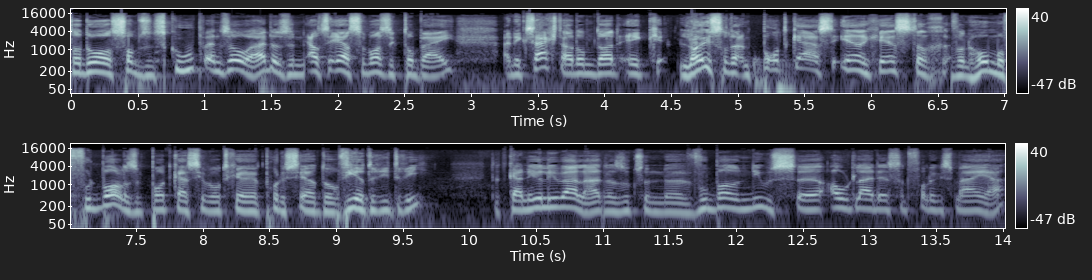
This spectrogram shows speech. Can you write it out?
had daardoor soms een scoop en zo. Hè. Dus een, als eerste was ik erbij. En ik zeg dat omdat ik luisterde een podcast eergisteren van Homo Voetbal. Dat is een podcast die wordt geproduceerd door 433. Dat kennen jullie wel, hè? Dat is ook zo'n eh, voetbalnieuws eh, outlet is dat volgens mij? Het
